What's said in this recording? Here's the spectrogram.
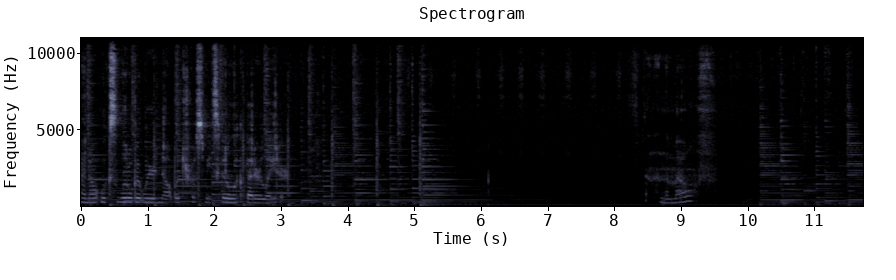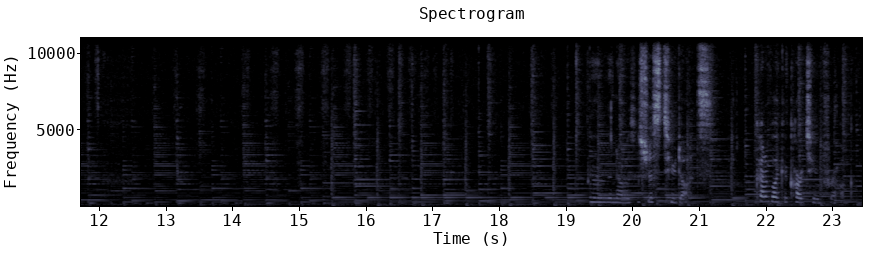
I know it looks a little bit weird now, but trust me, it's gonna look better later. And the mouth. And then the nose is just two dots, kind of like a cartoon frog.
